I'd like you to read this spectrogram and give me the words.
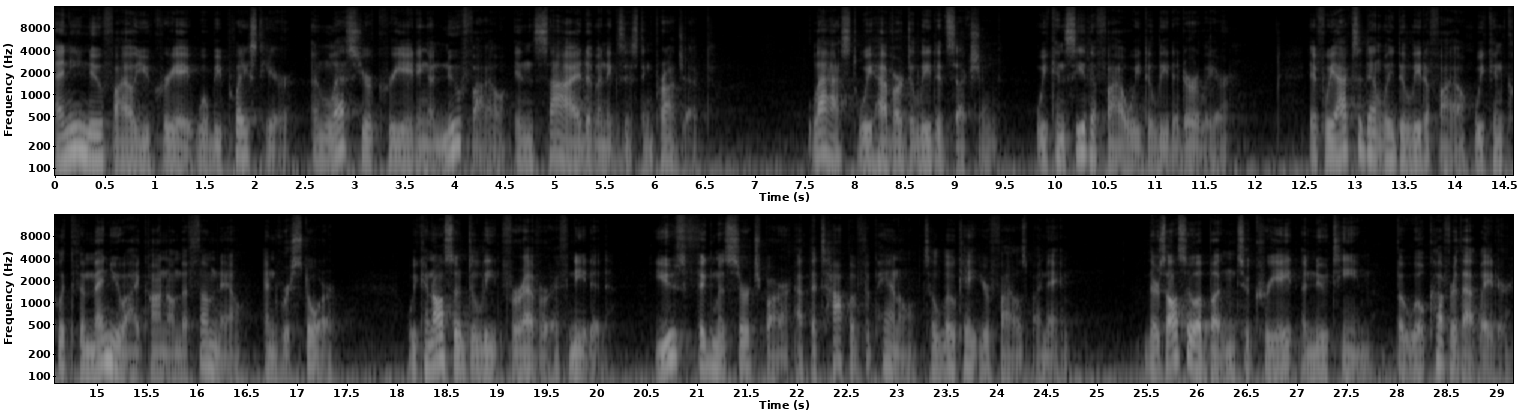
Any new file you create will be placed here unless you're creating a new file inside of an existing project. Last, we have our Deleted section. We can see the file we deleted earlier. If we accidentally delete a file, we can click the menu icon on the thumbnail and restore. We can also delete forever if needed. Use Figma's search bar at the top of the panel to locate your files by name. There's also a button to create a new team, but we'll cover that later.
